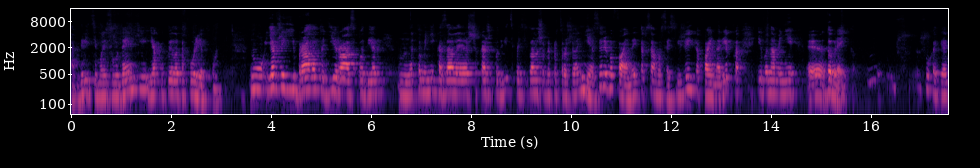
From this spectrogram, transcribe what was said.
Так, дивіться, мої солоденькі, я купила таку рибку. Ну, я вже її брала тоді раз один. То мені казали, що каже, подивіться, пані Світлана, щоб не прострочила. Ні, це риба файна, і так само це свіженька, файна рибка, і вона мені е, добренька. Ну, Слухайте,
